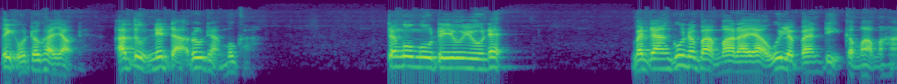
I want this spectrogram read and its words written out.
သိကိုဒုက္ခရောက်တယ် အတုနိတ္တရုဒ္ဓမုခတငုံငုတယူယူနဲ့မတန်ကုဏပမာရယဝိလပန္တိကမမဟံ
